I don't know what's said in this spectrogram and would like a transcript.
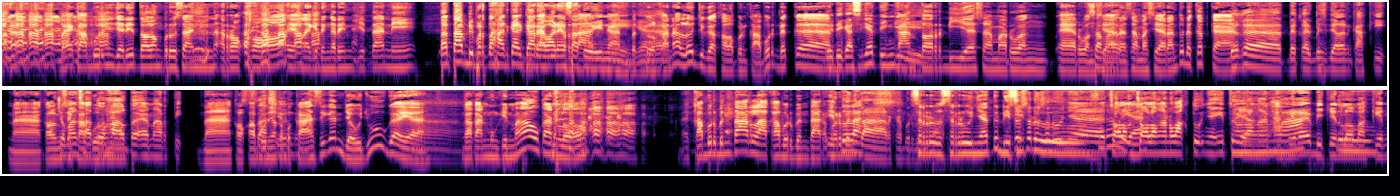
Baik kaburnya jadi tolong perusahaan rokok yang lagi dengerin kita nih. Tetap dipertahankan karyawan yang satu ini. Betul, ya. karena lo juga kalaupun kabur deket. dedikasinya tinggi. Kantor dia sama ruang eh ruang Sama- siaran sama siaran tuh deket kan? Dekat, dekat bisa jalan kaki. Nah, kalau Cuman misalnya satu kaburnya halte MRT. Nah, kalau kaburnya ke Stasiun. Bekasi kan jauh juga ya. Nah. Nggak akan mungkin mau kan lo. Nah, kabur bentar lah, kabur bentar. Kabur Itulah bentar, kabur seru-serunya tuh di Itu situ. seru-serunya, Seru ya? colong-colongan waktunya itu yang Colongan akhirnya bikin lo makin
